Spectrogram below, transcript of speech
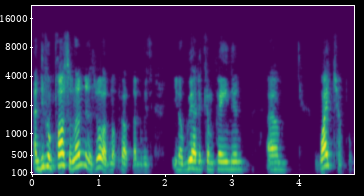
And different parts of London as well, I've not felt that because, you know, we had a campaign in um, Whitechapel.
